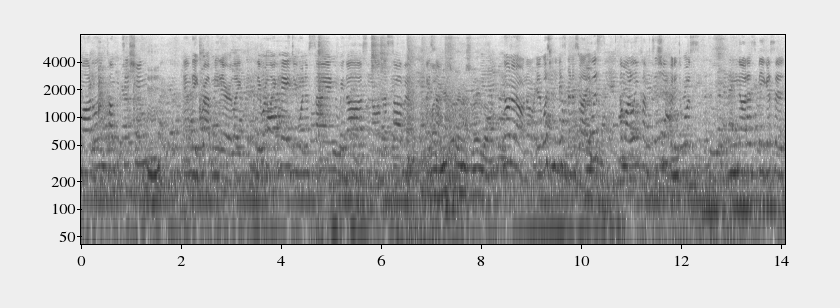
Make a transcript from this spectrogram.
modeling competition Mm-hmm. and they grabbed me there. Like they were like, "Hey, do you want to sign with us?" and all that stuff. And I Like signed. Miss Venezuela. No, no, no, no. It wasn't Miss Venezuela. It was a modeling competition, but it was not as big as a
